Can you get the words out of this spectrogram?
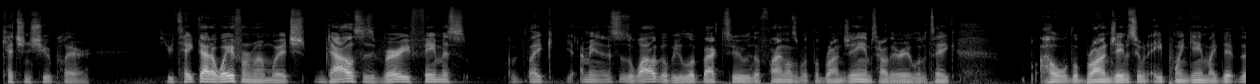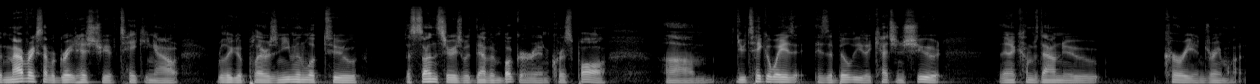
catch and shoot player. If you take that away from him, which Dallas is very famous like I mean, this is a while ago, but you look back to the finals with LeBron James, how they're able to take hold LeBron James to an eight point game. Like the, the Mavericks have a great history of taking out really good players, and even look to the Sun series with Devin Booker and Chris Paul. Um, you take away his, his ability to catch and shoot, then it comes down to Curry and Draymond.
